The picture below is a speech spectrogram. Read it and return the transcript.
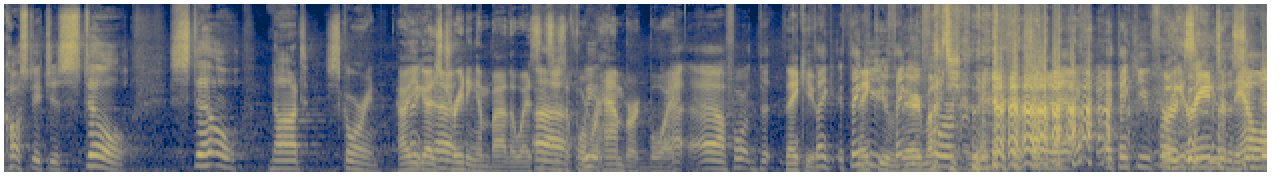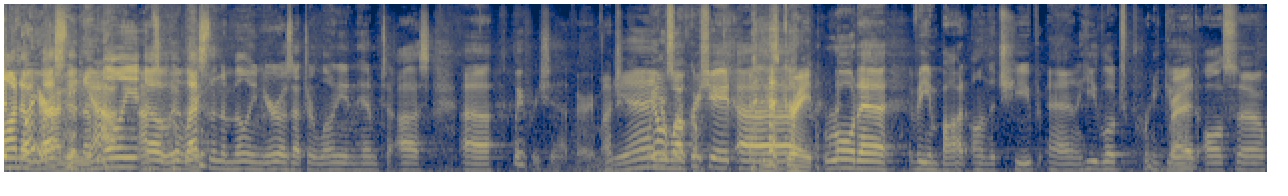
Kostic is still, still not scoring. How are you guys uh, treating him, by the way, since he's uh, a former we- Hamburg boy? Uh, uh, for the, Thank you. Thank, thank, Thank you. you thank very you for, much. thank you for selling it. Thank you for No, he's- agreeing to a the sell on of less I mean, than a yeah, million, of less than a million euros after loaning him to us. Uh, we appreciate that very much. Yeah, we you're also welcome. appreciate uh, He's great. Rode being bought on the cheap, and he looked pretty good. Right. Also.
